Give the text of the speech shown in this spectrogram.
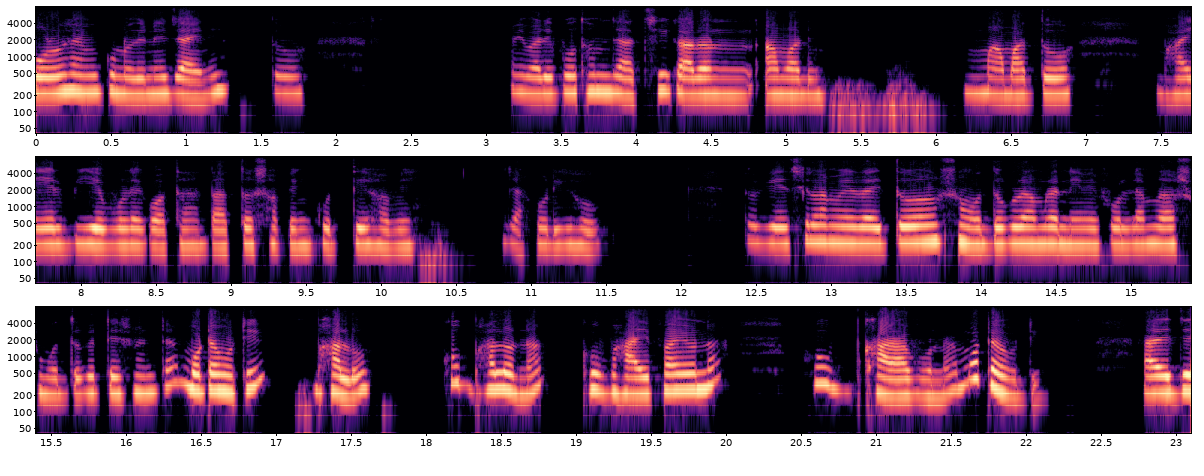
বড় হয়ে আমি কোনোদিনই যাইনি। তো এবারে প্রথম যাচ্ছি কারণ আমার মামাতো ভাইয়ের বিয়ে বলে কথা, তার তো শপিং করতেই হবে, যা করেই হোক। তো গিয়েছিলাম এরাই তো সমুদ্রকূলে আমরা নেমে পড়লাম, আর সমুদ্রকূল স্টেশনটা মোটামুটি ভালো। খুব ভালো না, খুব হাইফাইও না, খুব খারাপও না, মোটামুটি। আর এই যে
